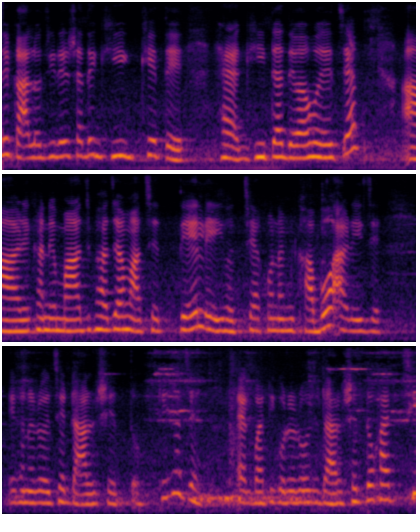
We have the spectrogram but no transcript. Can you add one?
যে কালো জিরের সাথে ঘি খেতে। হ্যাঁ ঘিটা দেওয়া হয়েছে। আর এখানে মাছ ভাজা, মাছের তেল, এই হচ্ছে এখন আমি খাব। আর এই যে এখানে রয়েছে ডাল সেদ্ধ, ঠিক আছে? এক বাটি করে রোজ ডাল সেদ্ধ খাচ্ছি।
